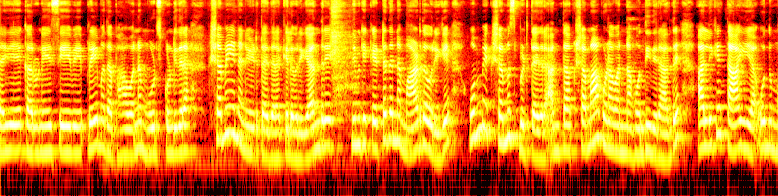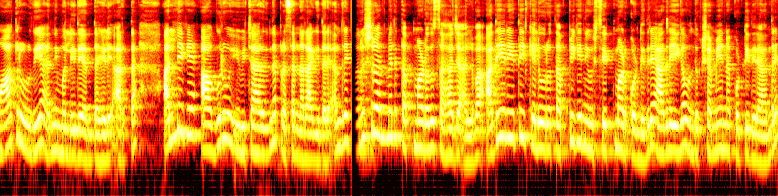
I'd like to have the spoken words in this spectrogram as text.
ದಯೆ, ಕರುಣೆ, ಸೇವೆ, ಪ್ರೇಮದ ಭಾವವನ್ನು ಮೂಡಿಸ್ಕೊಂಡಿದ್ದೀರಾ, ಕ್ಷಮೆಯನ್ನು ನೀಡ್ತಾ ಇದ್ದಾರೆ ಕೆಲವರಿಗೆ? ಅಂದರೆ ನಿಮಗೆ ಕೆಟ್ಟದನ್ನು ಮಾಡಿದವರಿಗೆ ಒಮ್ಮೆ ಕ್ಷಮಿಸ್ಬಿಡ್ತಾ ಇದ್ದಾರೆ, ಅಂಥ ಕ್ಷಮಾಗುಣವನ್ನು ಹೊಂದಿದ್ದೀರಾ ಅಂದರೆ ಅಲ್ಲಿಗೆ ತಾಯಿಯ ಒಂದು ಮಾತೃ ಹೃದಯ ನಿಮ್ಮಲ್ಲಿದೆ ಅಂತ ಹೇಳಿ ಅರ್ಥ. ಅಲ್ಲಿಗೆ ಆ ಗುರು ಈ ವಿಚಾರದಿಂದ ಪ್ರಸನ್ನರಾಗಿದ್ದಾರೆ. ಅಂದ್ರೆ ಮನುಷ್ಯರು ಅಂದಮೇಲೆ ತಪ್ಪು ಮಾಡೋದು ಸಹಜ ಅಲ್ವಾ? ಅದೇ ರೀತಿ ಕೆಲವರು ತಪ್ಪಿಗೆ ನೀವು ಸಿಟ್ಟು ಮಾಡ್ಕೊಂಡಿದ್ರೆ, ಆದ್ರೆ ಈಗ ಒಂದು ಕ್ಷಮೆಯನ್ನ ಕೊಟ್ಟಿದ್ದೀರಾ? ಅಂದರೆ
